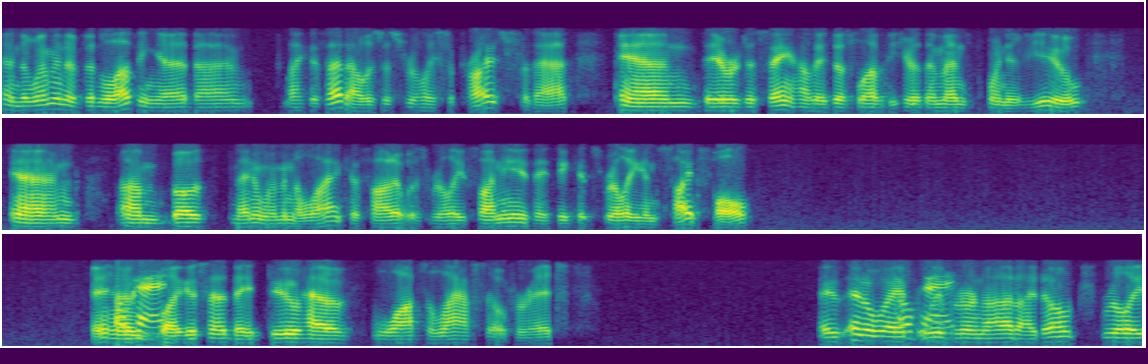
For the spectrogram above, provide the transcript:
and the women have been loving it. Um, like I said, I was just really surprised for that and they were just saying how they just love to hear the men's point of view, and um, both men and women alike have thought it was really funny. They think it's really insightful. And okay. like I said, they do have lots of laughs over it. In a way, okay. believe it or not, I don't really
